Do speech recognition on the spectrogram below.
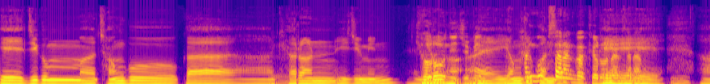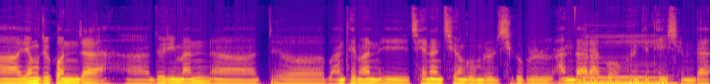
예, 지금 어, 정부가 어, 음. 결혼 이주민, 결혼 이주민, 예, 영주권자, 한국 사람과 결혼한 예, 사람, 예, 음. 어, 영주권자들이만 어, 어, 한테만 이 재난 지원금을 지급을 한다라고 음. 그렇게 돼 있습니다.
